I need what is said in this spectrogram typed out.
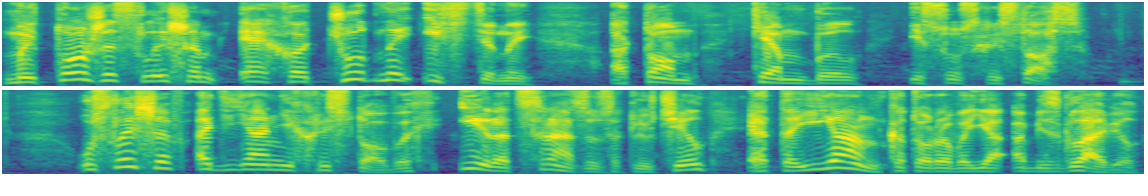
мы тоже слышим эхо чудной истины о том, кем был Иисус Христос. Услышав о деяниях Христовых, Ирод сразу заключил, это Иоанн, которого я обезглавил.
